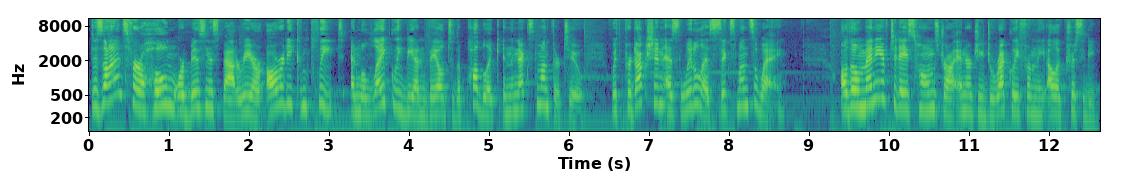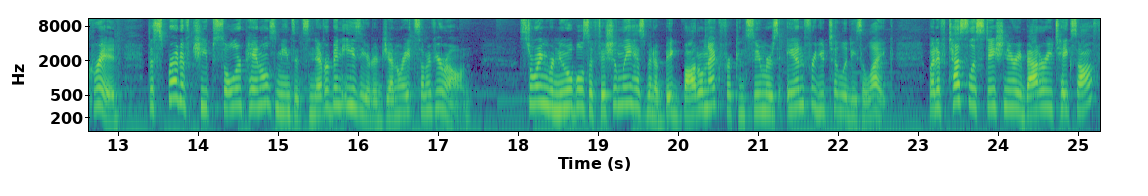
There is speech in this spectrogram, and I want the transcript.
Designs for a home or business battery are already complete and will likely be unveiled to the public in the next month or two, with production as little as six months away. Although many of today's homes draw energy directly from the electricity grid, the spread of cheap solar panels means it's never been easier to generate some of your own. Storing renewables efficiently has been a big bottleneck for consumers and for utilities alike. But if Tesla's stationary battery takes off,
